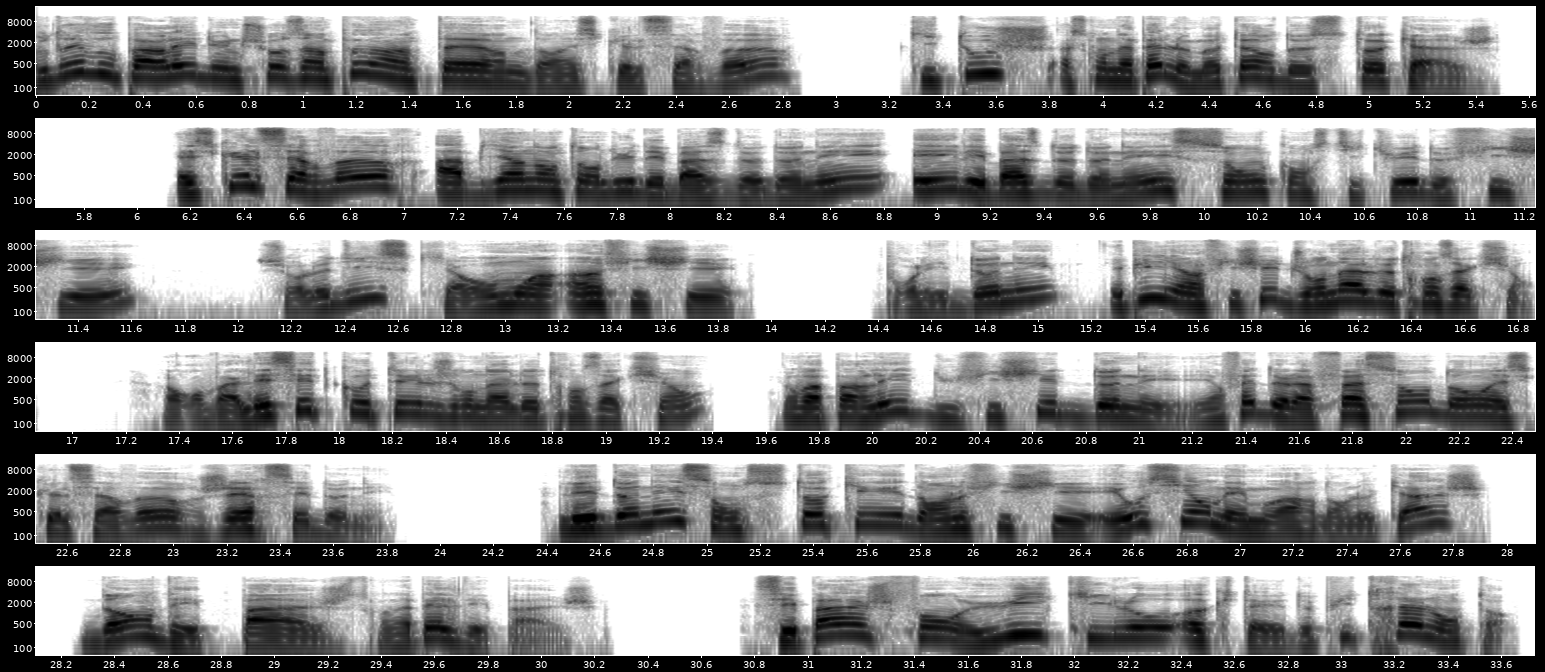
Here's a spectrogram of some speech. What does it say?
voudrais vous parler d'une chose un peu interne dans SQL Server qui touche à ce qu'on appelle le moteur de stockage. SQL Server a bien entendu des bases de données et les bases de données sont constituées de fichiers sur le disque. Il y a au moins un fichier pour les données et puis il y a un fichier de journal de transaction. Alors on va laisser de côté le journal de transaction et on va parler du fichier de données et en fait de la façon dont SQL Server gère ces données. Les données sont stockées dans le fichier et aussi en mémoire dans le cache dans des pages, ce qu'on appelle des pages. Ces pages font 8 kilo-octets depuis très longtemps.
